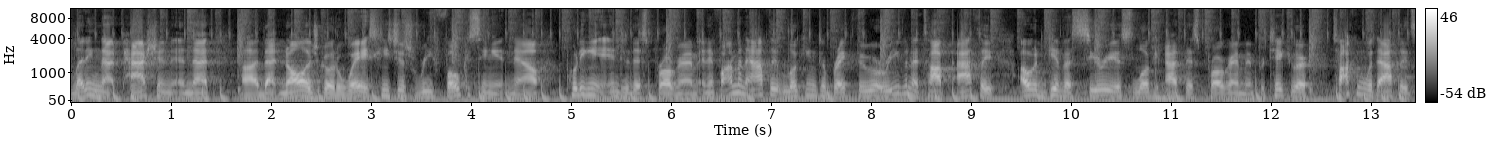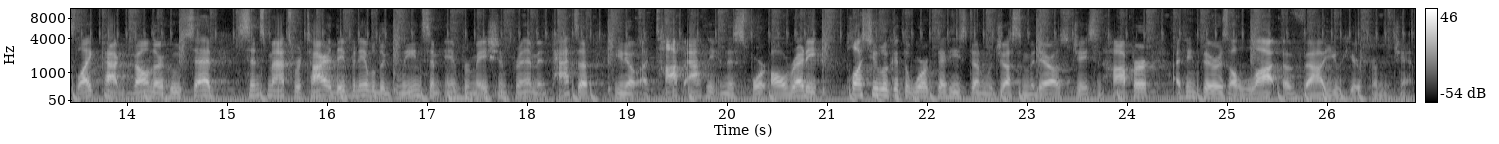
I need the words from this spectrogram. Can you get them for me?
letting that passion and that uh, that knowledge go to waste. He's just refocusing it now, putting it into this program. And if I'm an athlete looking to break through, or even a top athlete, I would give a serious look at this program in particular. Talking with athletes like Pat Vellner, who said since Mat's retired, they've been able to glean some information from him. And Pat's a you know a top athlete in this sport already. Plus, you look at the work that he's done with Justin Medeiros, Jayson Hopper. I think there is a lot of value here from the champ.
